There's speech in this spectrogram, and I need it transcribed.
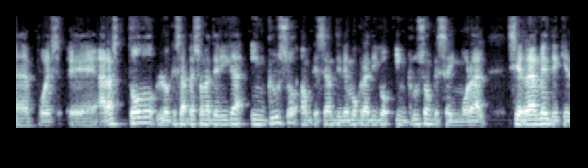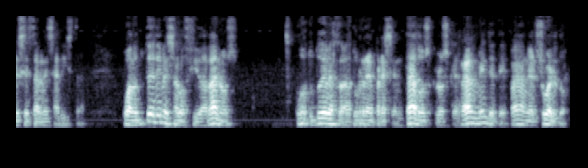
eh, pues eh, harás todo lo que esa persona te diga, incluso aunque sea antidemocrático, incluso aunque sea inmoral, si realmente quieres estar en esa lista. Cuando tú te debes a los ciudadanos, cuando tú te debes a tus representados, los que realmente te pagan el sueldo,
